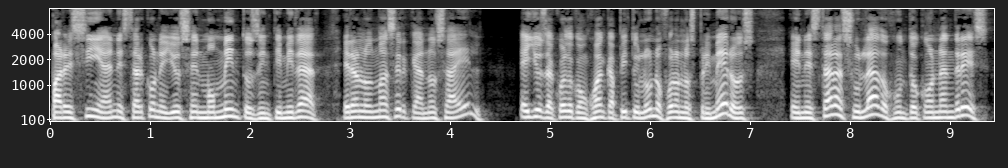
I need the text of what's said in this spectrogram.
Parecían estar con ellos en momentos de intimidad, eran los más cercanos a Él. Ellos, de acuerdo con Juan capítulo 1, fueron los primeros en estar a su lado junto con Andrés.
